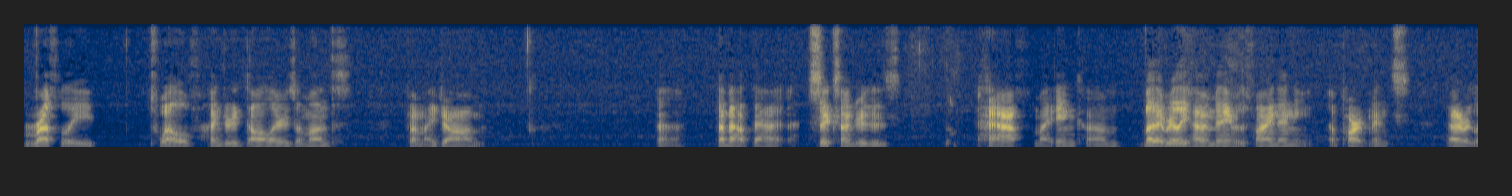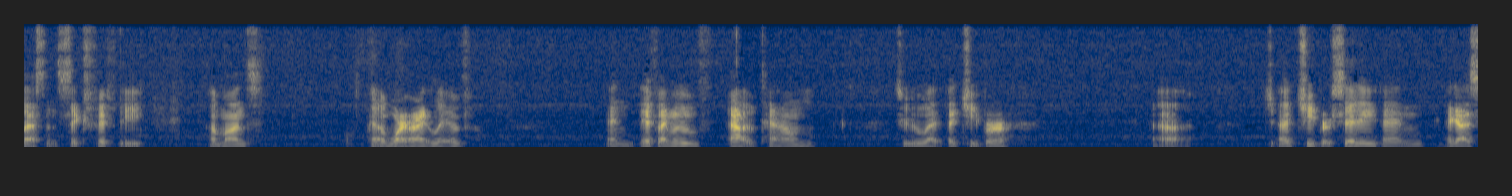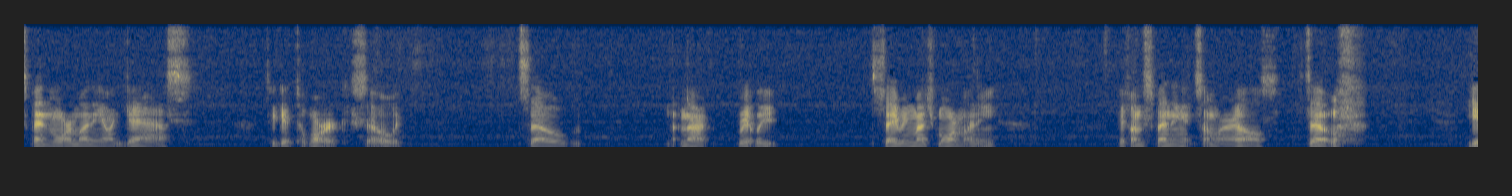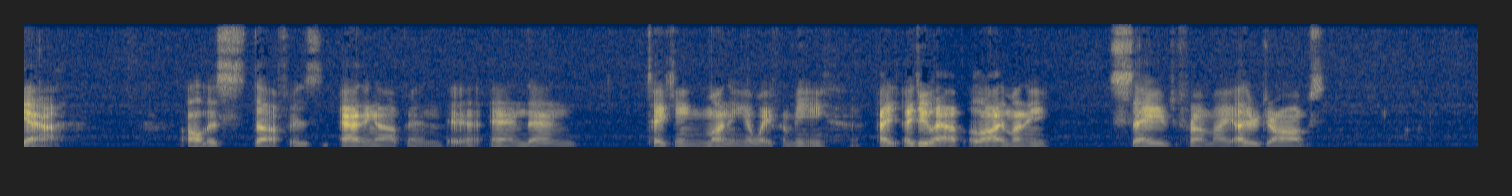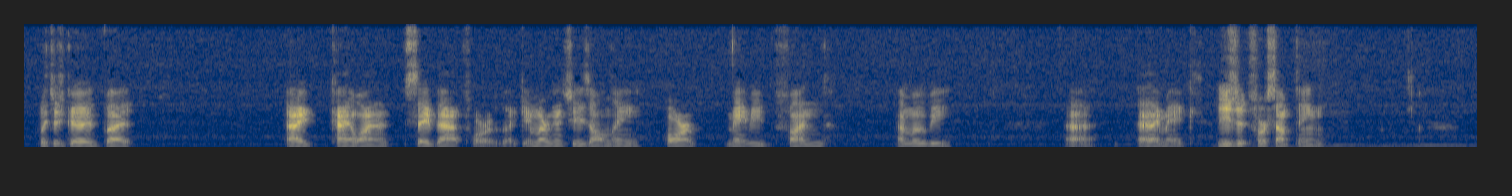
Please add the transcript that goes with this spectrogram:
roughly twelve hundred dollars a month from my job. Uh, about that. Six hundred is half my income, but I really haven't been able to find any apartments that are less than six fifty a month uh, where I live. And if I move out of town to a, a cheaper, uh, a cheaper city, then I gotta spend more money on gas to get to work. So so I'm not really saving much more money if I'm spending it somewhere else. So, yeah, all this stuff is adding up and and then taking money away from me. I I do have a lot of money saved from my other jobs which is good, but I kind of want to save that for like emergencies only, or maybe fund a movie uh, that I make. Use it for something,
